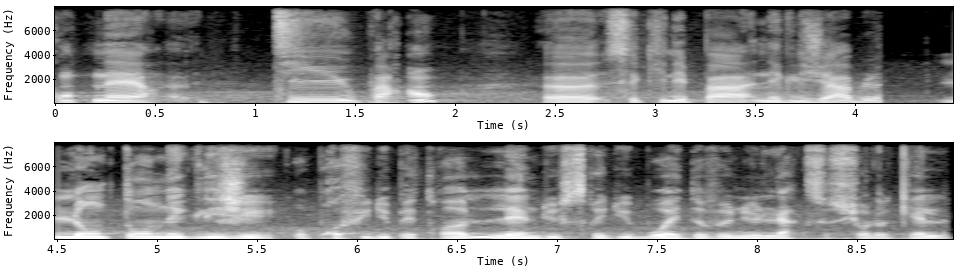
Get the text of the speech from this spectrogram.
conteneurs TIU par an, euh, ce qui n'est pas négligeable. Longtemps négligé au profit du pétrole, l'industrie du bois est devenue l'axe sur lequel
